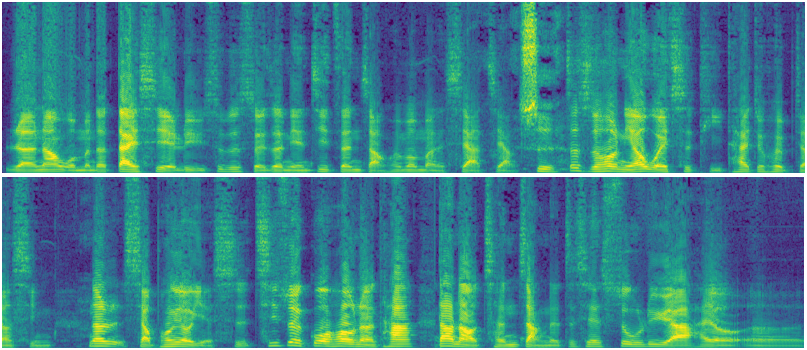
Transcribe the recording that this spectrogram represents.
人啊，我们的代谢率是不是随着年纪增长会慢慢的下降？是，这时候你要维持体态就会比较辛苦。那小朋友也是，七岁过后呢，他大脑成长的这些速率啊，还有呃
